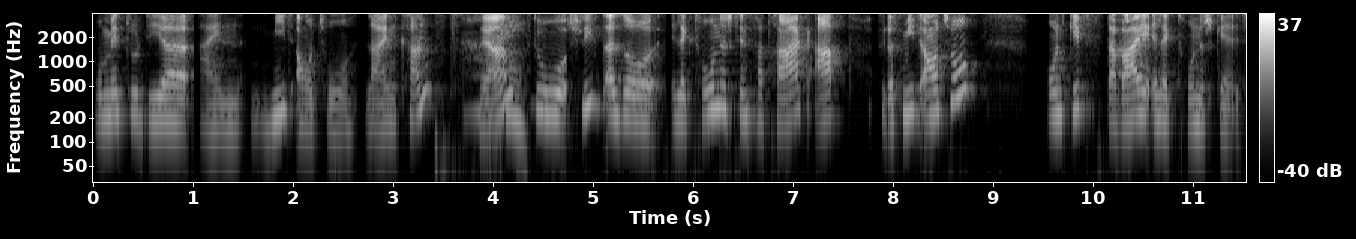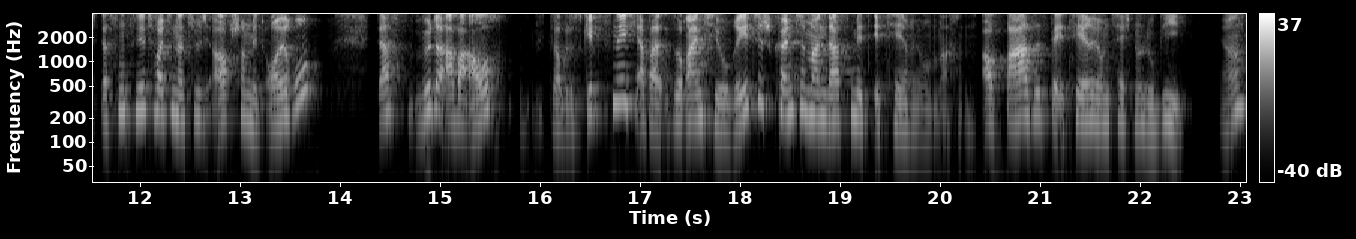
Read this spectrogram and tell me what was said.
womit du dir ein Mietauto leihen kannst. Ah, okay. Ja, du schließt also elektronisch den Vertrag ab für das Mietauto und gibst dabei elektronisch Geld. Das funktioniert heute natürlich auch schon mit Euro. Das würde aber auch, ich glaube, das gibt's nicht, aber so rein theoretisch könnte man das mit Ethereum machen. Auf Basis der Ethereum-Technologie. Ja.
